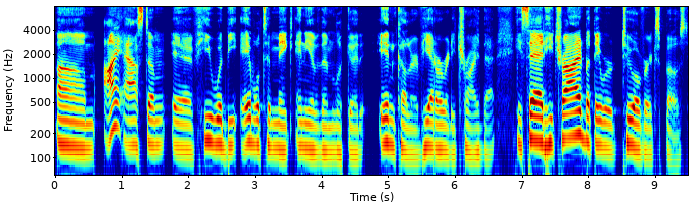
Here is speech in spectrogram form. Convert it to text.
um, I asked him if he would be able to make any of them look good in color if he had already tried that. He said he tried, but they were too overexposed.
